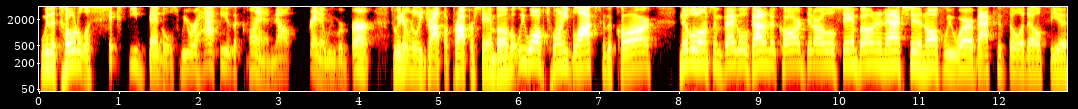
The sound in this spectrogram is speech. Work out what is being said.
with a total of 60 bagels. We were happy as a clam. Now, granted, we were burnt, so we didn't really drop a proper Sambone, but we walked 20 blocks to the car, nibbled on some bagels, got in the car, did our little Sambone in action, and off we were back to Philadelphia.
